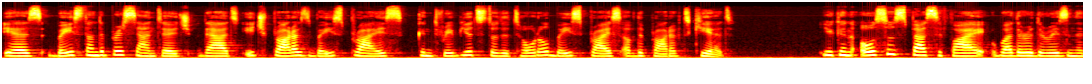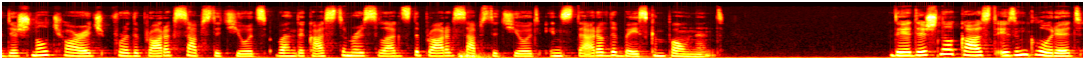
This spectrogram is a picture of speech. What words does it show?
is based on the percentage that each product's base price contributes to the total base price of the product kit. You can also specify whether there is an additional charge for the product substitutes when the customer selects the product substitute instead of the base component. The additional cost is included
